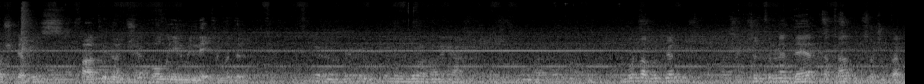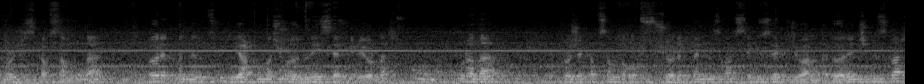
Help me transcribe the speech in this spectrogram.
Hoş geldiniz. Fatih Döncü, Bolu İl Milli Eğitim. Burada bugün kültürüne değer katan çocuklar projesi kapsamında öğretmenlerimiz bir yardımlaşma örneği sergiliyorlar. Burada proje kapsamında 33 öğretmenimiz var, 850 civarında öğrencimiz var.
